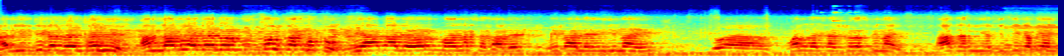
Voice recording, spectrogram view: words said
आणि तिघ जण खाली आणि लागला गेल्यावर चौकात होतो. मी आज आल्यावर मला लक्षात आले मी आले ही नाही किंवा मला काय कळत बी नाही. आदरणीय ती तिघं बी आहेत.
